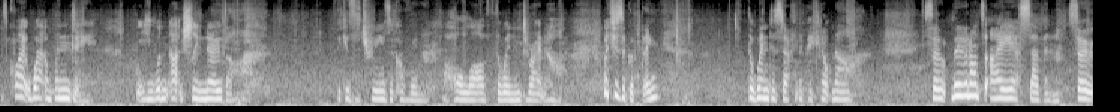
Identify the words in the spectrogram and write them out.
It's quite wet and windy, but you wouldn't actually know that because the trees are covering a whole lot of the wind right now, which is a good thing. The wind is definitely picking up now. So, moving on to IAS 7. So,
